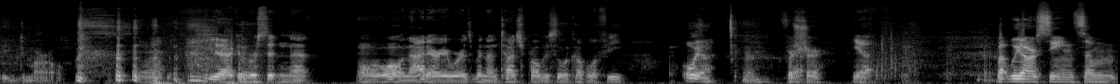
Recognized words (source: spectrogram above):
Big tomorrow. Yeah. Yeah, because we're sitting at oh, oh, in that area where it's been untouched, probably still a couple of feet. oh yeah. yeah. For sure. Yeah. But we are seeing some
